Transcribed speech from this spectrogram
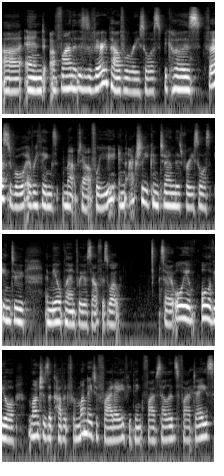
Uh, and I find that this is a very powerful resource because, first of all, everything's mapped out for you, and actually, you can turn this resource into a meal plan for yourself as well. So all your all of your lunches are covered from Monday to Friday. If you think five salads, five days,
